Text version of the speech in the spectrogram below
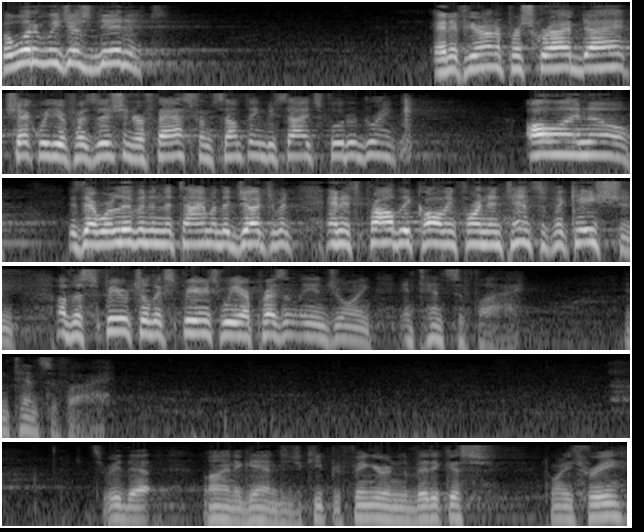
But what if we just did it? And if you're on a prescribed diet, check with your physician or fast from something besides food or drink. All I know is that we're living in the time of the judgment, and it's probably calling for an intensification of the spiritual experience we are presently enjoying. Intensify. Intensify. Let's read that line again. Did you keep your finger in Leviticus 23?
